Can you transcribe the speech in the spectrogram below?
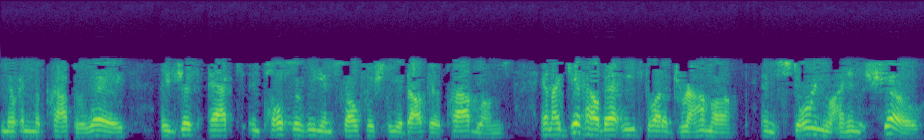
you know, in the proper way? They just act impulsively and selfishly about their problems. And I get how that leads to a lot of drama and storyline in the show,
